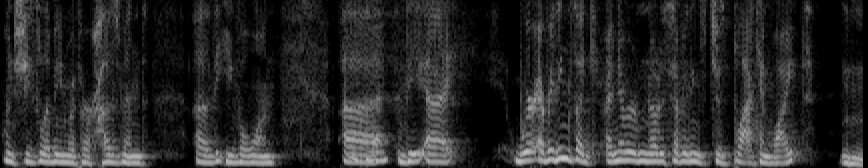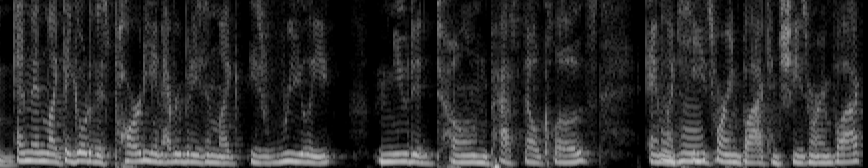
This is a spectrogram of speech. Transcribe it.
when she's living with her husband, uh, the evil one, uh, the uh, where everything's like I never noticed everything's just black and white, Mhm. and then like they go to this party and everybody's in like these really muted tone pastel clothes. And like he's wearing black and she's wearing black.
